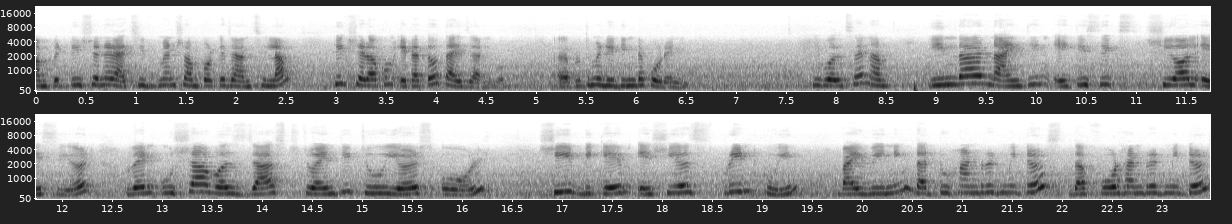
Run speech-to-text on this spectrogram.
কম্পিটিশনের অ্যাচিভমেন্ট সম্পর্কে জানছিলাম ঠিক সেরকম এটাতেও তাই জানব। প্রথমে রিডিংটা করে নিই। কি বলছে না? In the nineteen eighty six Seoul এশিয়ার when Usha was just 22 years old, she became Asia's sprint queen by winning the 200 meters, the 400 meters,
